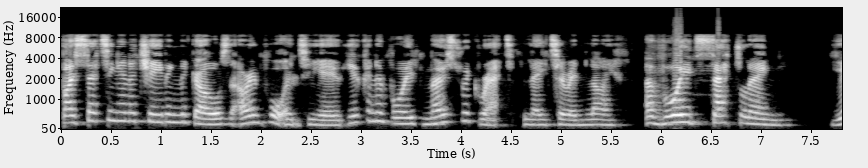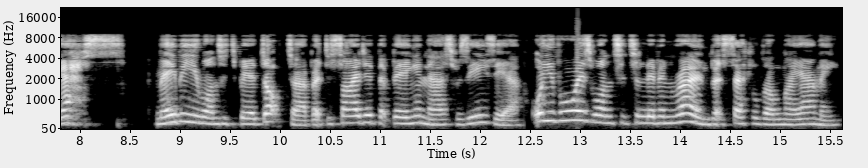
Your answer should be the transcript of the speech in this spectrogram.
By setting and achieving the goals that are important to you, you can avoid most regret later in life. Avoid settling. Yes. Maybe you wanted to be a doctor but decided that being a nurse was easier, or you've always wanted to live in Rome but settled on Miami.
